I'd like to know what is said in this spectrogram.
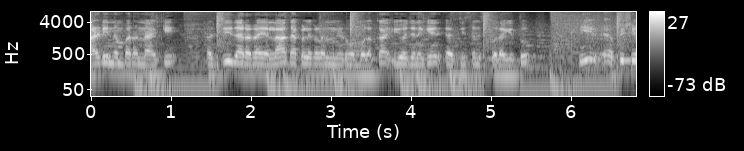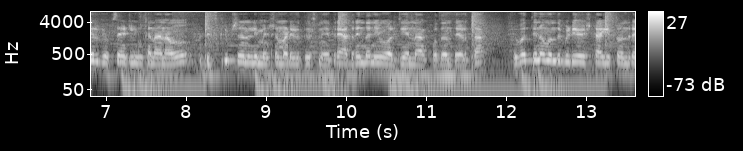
ಆರ್ ಡಿ ನಂಬರನ್ನು ಹಾಕಿ, ಅರ್ಜಿದಾರರ ಎಲ್ಲ ದಾಖಲೆಗಳನ್ನು ನೀಡುವ ಮೂಲಕ ಯೋಜನೆಗೆ ಅರ್ಜಿ ಸಲ್ಲಿಸಬಹುದಾಗಿತ್ತು. ಈ ಅಫಿಷಿಯಲ್ ವೆಬ್ಸೈಟ್ ಲಿಂಕನ್ನು ನಾವು ಡಿಸ್ಕ್ರಿಪ್ಷನಲ್ಲಿ ಮೆನ್ಷನ್ ಮಾಡಿರ್ತೀವಿ ಸ್ನೇಹಿತರೆ. ಅದರಿಂದ ನೀವು ಅರ್ಜಿಯನ್ನು ಹಾಕ್ಬೋದು ಅಂತ ಹೇಳ್ತಾ ಇವತ್ತಿನ ಒಂದು ವಿಡಿಯೋ ಇಷ್ಟ ಆಗಿತ್ತು ಅಂದರೆ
